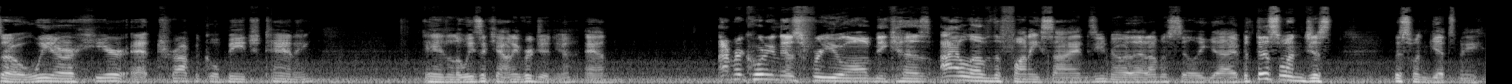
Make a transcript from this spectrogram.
So we are here at Tropical Beach Tanning in Louisa County, Virginia, and I'm recording this for you all because I love the funny signs. You know that I'm a silly guy, but this one just this one gets me.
